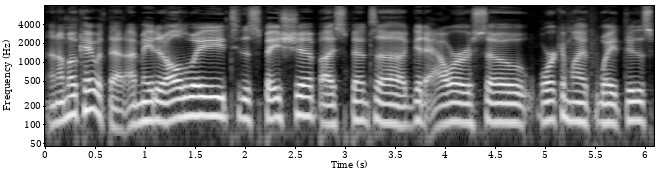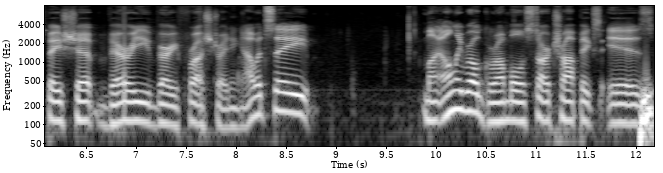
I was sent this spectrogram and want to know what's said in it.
And I'm okay with that. I made it all the way to the spaceship. I spent a good hour or so working my way through the spaceship. Very, very frustrating. I would say my only real grumble with StarTropics is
